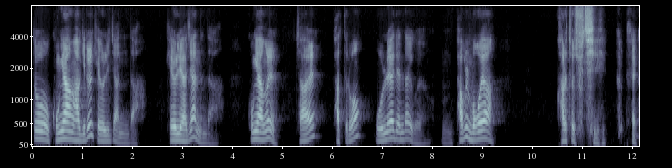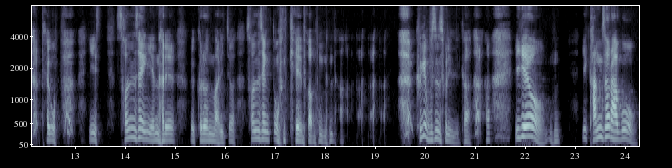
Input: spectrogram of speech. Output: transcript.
또 공양하기를 게을리지 않는다. 게을리하지 않는다. 공양을 잘 받들어 올려야 된다 이거예요. 음, 밥을 먹어야 가르쳐 주지. 배고 이 선생 옛날에 그런 말 있죠. 선생 똥은 개도 안 먹는다. 그게 무슨 소리입니까? 이게요. 이 강설하고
